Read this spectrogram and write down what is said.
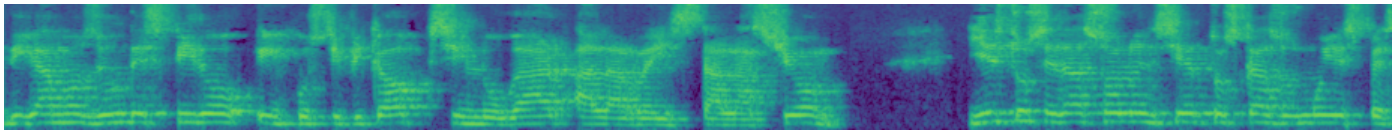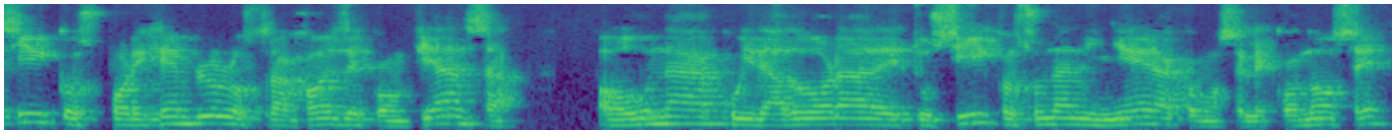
digamos, de un despido injustificado sin lugar a la reinstalación. Y esto se da solo en ciertos casos muy específicos, por ejemplo, los trabajadores de confianza o una cuidadora de tus hijos, una niñera, como se le conoce,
